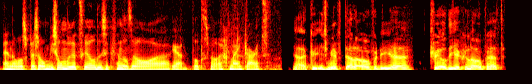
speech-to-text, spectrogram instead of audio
En dat was best wel een bijzondere trail, dus ik vind dat wel, ja, dat is wel echt mijn kaart. Ja, kun je iets meer vertellen over die trail die je gelopen hebt?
